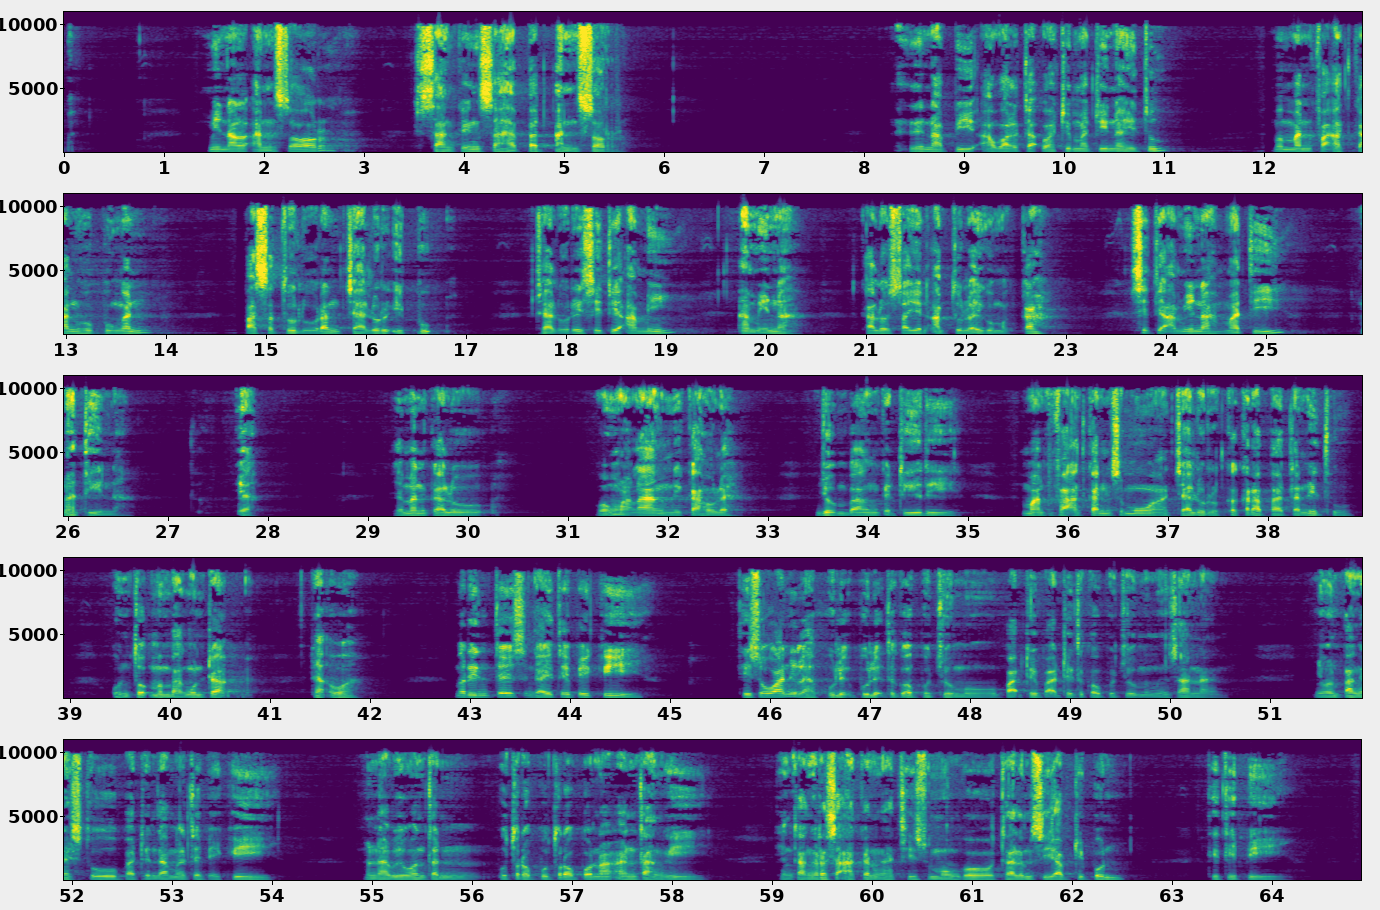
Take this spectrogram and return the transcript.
minal ansor saking sahabat ansor. Jadi Nabi awal dakwah di Madinah itu memanfaatkan hubungan pas seduluran jalur ibu. Jalur Siti Ami, Aminah. Kalau Sayyid Abdullah itu Mekah, Siti Aminah Madi, Madinah. Ya. Zaman kalau Wong Malang nikah oleh Jombang, Kediri, manfaatkan semua jalur kekerabatan itu untuk membangun dak dakwah. Merintis nggak TPK, disowani lah bulik-bulik teko bojomu, Pak De Pak De teko bojomu mingsanan. Nyuwun pangestu pada damel TPK menawi wonten putra-putra ponaan tanggi ingkang akan ngaji semonggo dalam siap dipun titipi.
